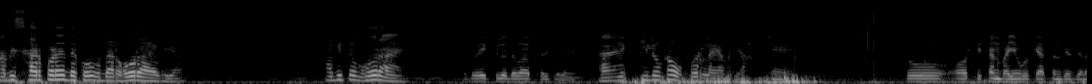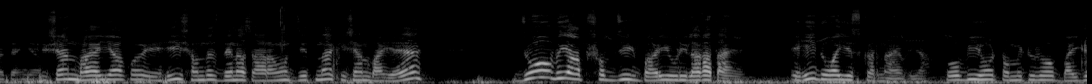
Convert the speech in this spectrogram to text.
अभी सर पड़े देखो उधर हो रहा है भैया। अभी तक हो रहा है। तो एक किलो दवा आप खरीद के लाए हाँ एक किलो का ऊपर लाया भैया। हम्म, तो और किसान भाइयों को क्या संदेश देना चाहेंगे आप? किसान भाइयों को यही संदेश देना चाह रहा हूँ जितना किसान भाई है जो भी आप सब्ज़ी बाड़ी उड़ी लगाता है यही दवाई यूज़ करना है भैया। गोभी हो टोमेटो हो बैगन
